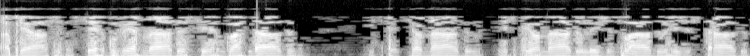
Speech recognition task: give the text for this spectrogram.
Abre aspas, ser governado é ser guardado, inspecionado, espionado, legislado, registrado,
